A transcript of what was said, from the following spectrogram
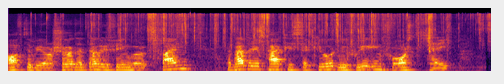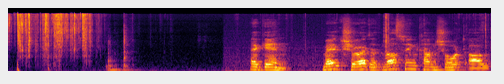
After we are sure that everything works fine, the battery pack is secured with reinforced tape. Again, make sure that nothing can short out.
